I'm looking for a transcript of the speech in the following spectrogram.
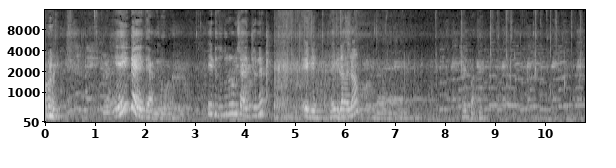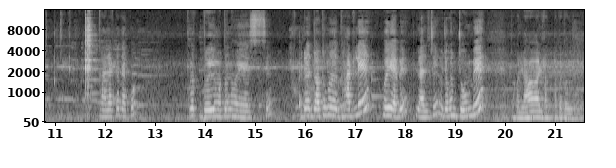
অটোমেটিক এইটা এতে আমি দেবো। এইটা দুধ নেব চায়ের জন্য। এই যে এটা হলো। এই কালারটা দেখো। পুরো দইয়ের মতন হয়ে এসছে। এটা যত ঘাটলে হয়ে যাবে লালচে। ও যখন জমবে তখন লাল টকটকে দই হবে।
